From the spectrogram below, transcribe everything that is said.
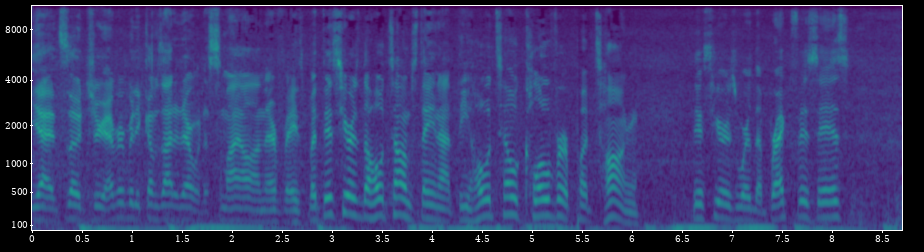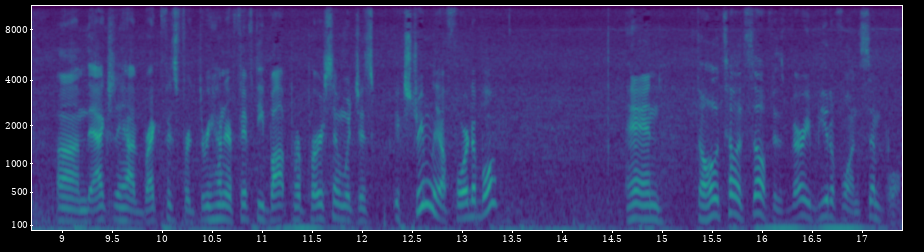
yeah, it's so true. Everybody comes out of there with a smile on their face. But this here is the hotel I'm staying at, the Hotel Clover Patong. This here is where the breakfast is. Um, they actually have breakfast for 350 baht per person, which is extremely affordable. And the hotel itself is very beautiful and simple.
